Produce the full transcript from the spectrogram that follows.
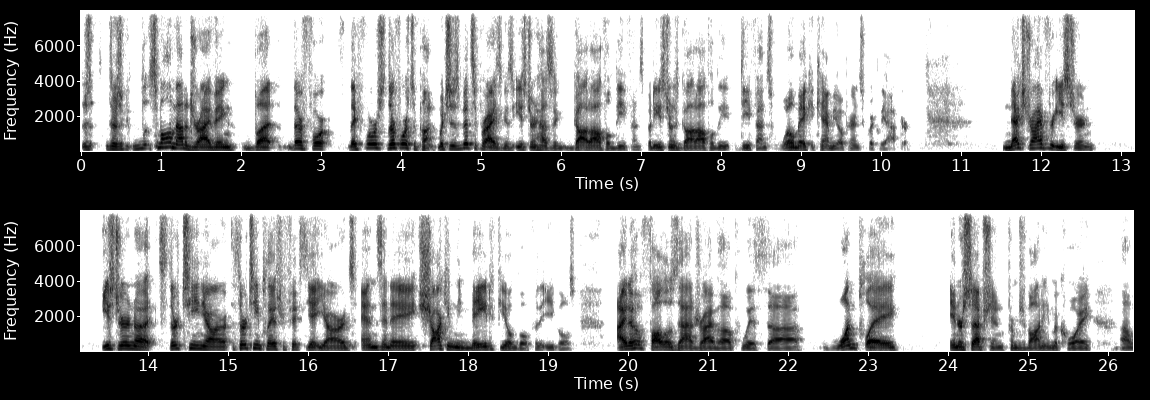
There's there's a small amount of driving, but therefore they force they're forced to punt, which is a bit surprising because Eastern has a god awful defense, but Eastern's god awful de- defense will make a cameo appearance quickly after. Next drive for Eastern, Eastern uh, 13 yard 13 plays for 58 yards ends in a shockingly made field goal for the Eagles. Idaho follows that drive up with uh, one play interception from Gevani McCoy. Uh,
